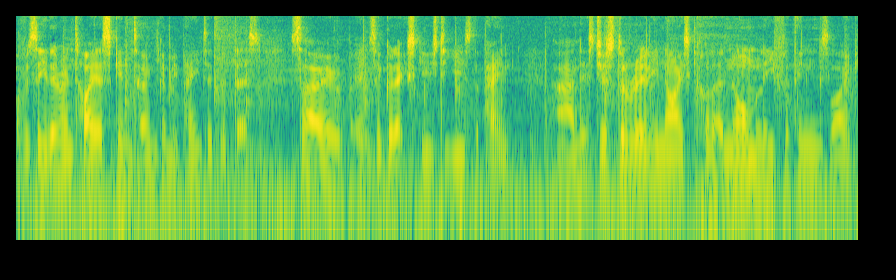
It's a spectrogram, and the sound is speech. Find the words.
obviously their entire skin tone can be painted with this, so it's a good excuse to use the paint. And it's just a really nice colour. Normally for things like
